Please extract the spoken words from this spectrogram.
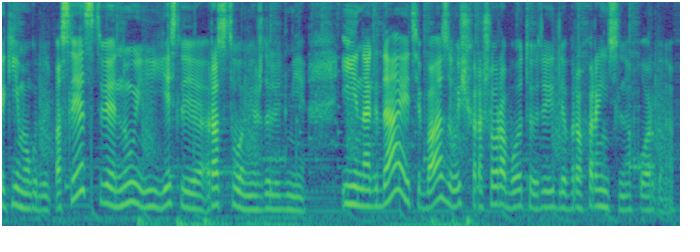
какие могут быть последствия, ну и есть ли родство между людьми. И иногда эти базы очень хорошо работают и для правоохранительных органов.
